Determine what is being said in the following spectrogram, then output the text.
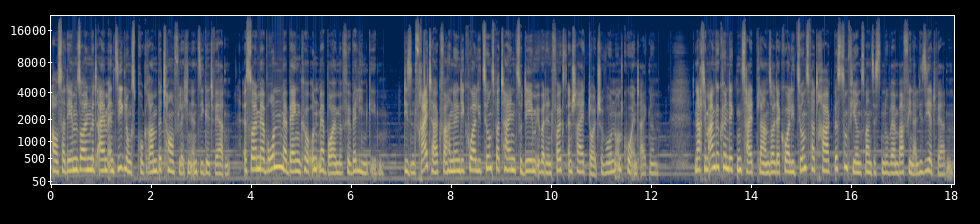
Außerdem sollen mit einem Entsiegelungsprogramm Betonflächen entsiegelt werden. Es soll mehr Brunnen, mehr Bänke und mehr Bäume für Berlin geben. Diesen Freitag verhandeln die Koalitionsparteien zudem über den Volksentscheid Deutsche Wohnen und Co. enteignen. Nach dem angekündigten Zeitplan soll der Koalitionsvertrag bis zum 24. November finalisiert werden.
